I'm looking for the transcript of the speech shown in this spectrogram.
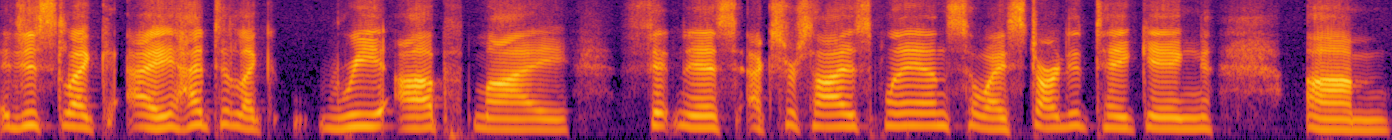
I just like I had to like re-up my fitness exercise plan. So I started taking um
